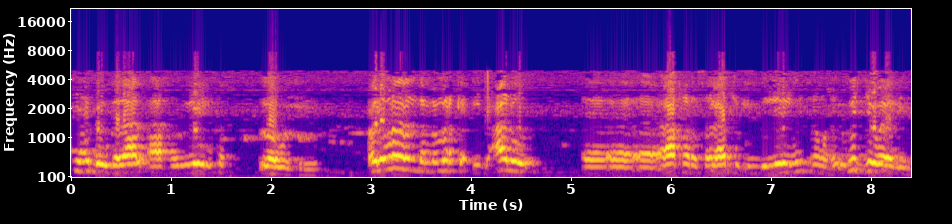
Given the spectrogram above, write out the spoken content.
si hadhow gadaal aakhirleylka loo witriyo. Culamadan dambe marka ijcaluu aakhira salaatikum bileyl witran waxay uga jawaabeen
